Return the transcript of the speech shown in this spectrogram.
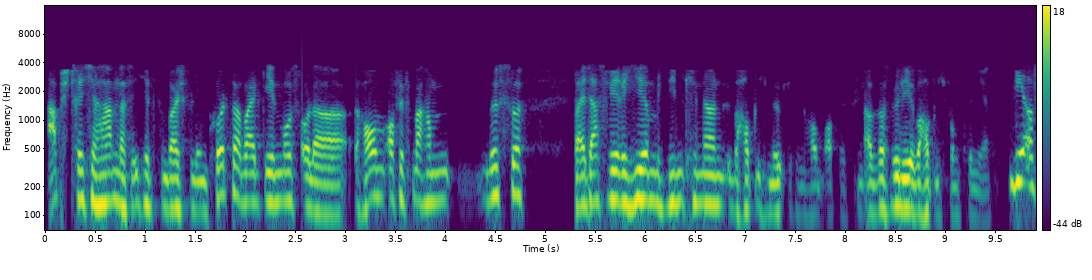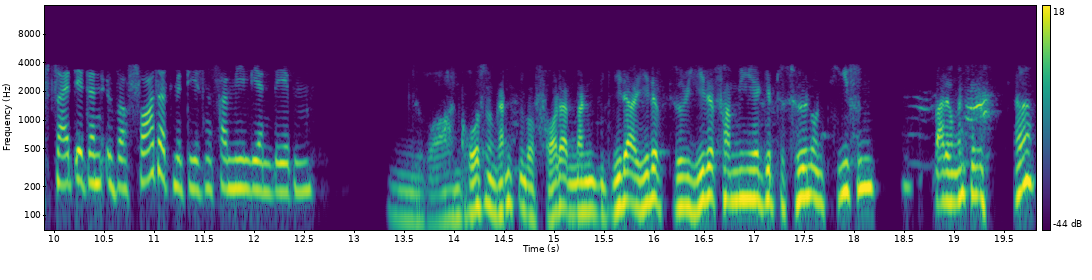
Abstriche haben, dass ich jetzt zum Beispiel in Kurzarbeit gehen muss oder Homeoffice machen müsste, weil das wäre hier mit sieben Kindern überhaupt nicht möglich in Homeoffice. Also das würde hier überhaupt nicht funktionieren. Wie oft seid ihr denn überfordert mit diesem Familienleben? Ja, im Großen und Ganzen überfordert. Man, jeder, jede, so wie jede Familie gibt es Höhen und Tiefen. Warte, ja?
